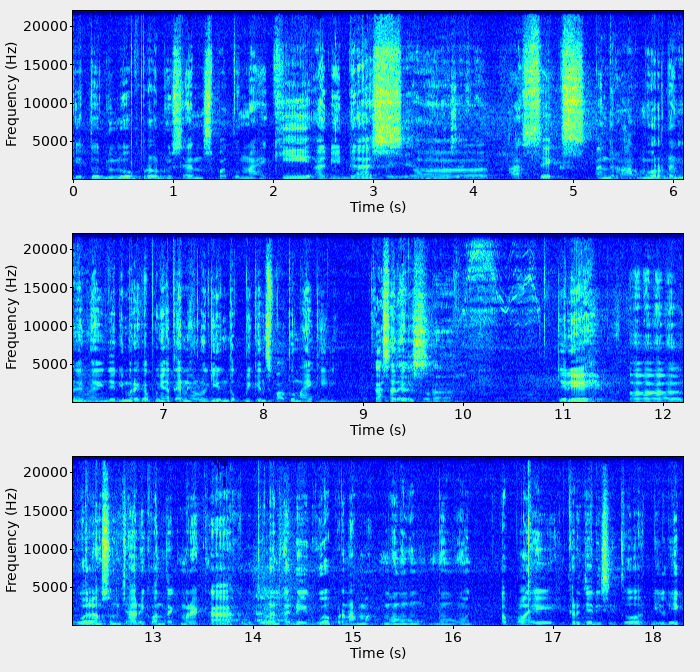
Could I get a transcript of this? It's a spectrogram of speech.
itu dulu produsen sepatu Nike, Adidas, Iya, exactly. Asics, Under Armour dan lain-lain. Jadi mereka punya teknologi untuk bikin sepatu Nike kasarnya Yes, gitu. ah. Jadi gue langsung cari kontak mereka. Kebetulan adik gue pernah ma- mau mau apply kerja di situ di Leak.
